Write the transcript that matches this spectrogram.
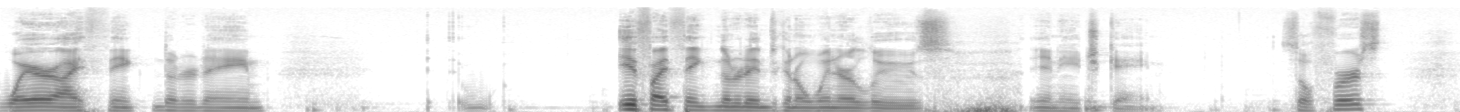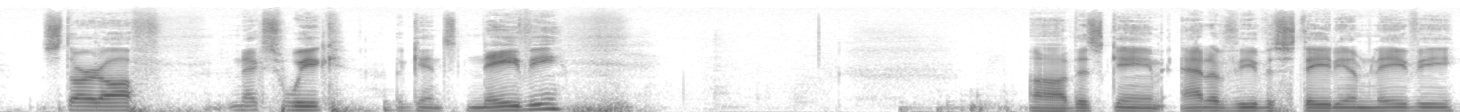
where I think Notre Dame if I think Notre Dame's going to win or lose in each game. So first, start off next week against Navy. Uh, this game at Aviva Stadium, Navy.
